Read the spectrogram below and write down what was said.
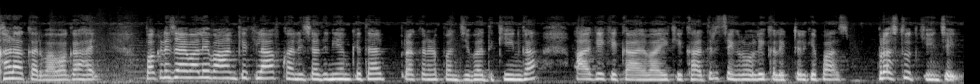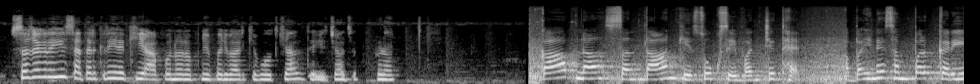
खड़ा करवावा गया है। पकड़े जाए वाले वाहन के खिलाफ खनिज अधिनियम के तहत प्रकरण पंजीबद्ध कीनगा आगे की कार्रवाई की खातिर सिंगरौली कलेक्टर के पास प्रस्तुत की जाए। सजग रही सतर्क रही रखिए आपन और अपने परिवार के बहुत ख्याल दे इजाज़त प्रणाम का अपना संतान के सुख से वंचित है। बहने संपर्क करी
